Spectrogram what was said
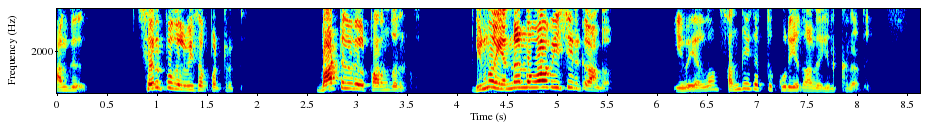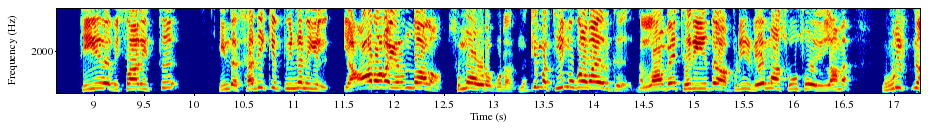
அங்கு செருப்புகள் வீசப்பட்டிருக்கு பாட்டில்கள் பறந்துருக்கு. இன்னும் என்னென்னவோ வீசியிருக்காங்க. இவையெல்லாம் சந்தேகத்துக்குரியதாக இருக்கிறது. தீர விசாரித்து இந்த சதிக்கு பின்னணியில் யாரா இருந்தாலும் சும்மா விடக்கூடாது. முக்கியமா திமுகவா இருக்கு. நல்லாவே தெரியுது அப்படின்னு வேமா சூசோ இல்லாம உருட்டு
